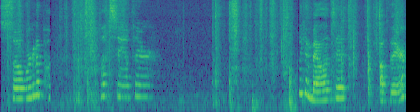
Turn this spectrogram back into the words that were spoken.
So we're gonna put, let's stay up there. We can balance it up there.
